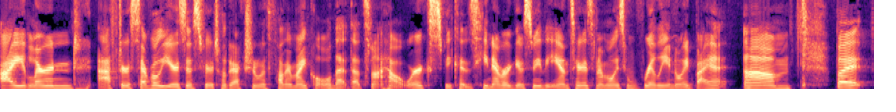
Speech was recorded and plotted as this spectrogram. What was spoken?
I learned after several years of spiritual direction with Father Michael that that's not how it works because he never gives me the answers and I'm always really annoyed by it. Um, but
